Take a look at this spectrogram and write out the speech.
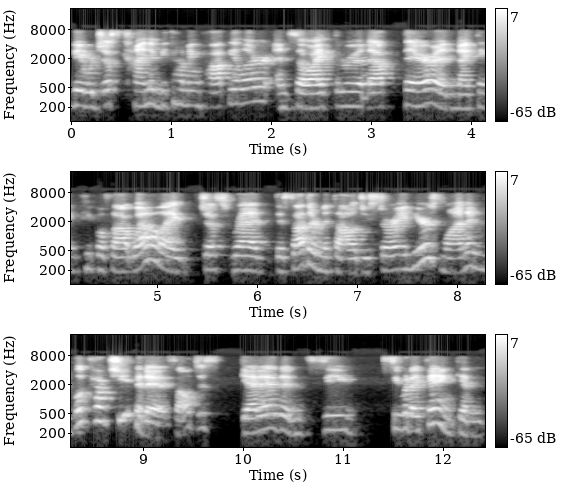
they were just kind of becoming popular. And so I threw it up there, and I think people thought, well, I just read this other mythology story. Here's one, and look how cheap it is. I'll just get it and see see what I think. And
